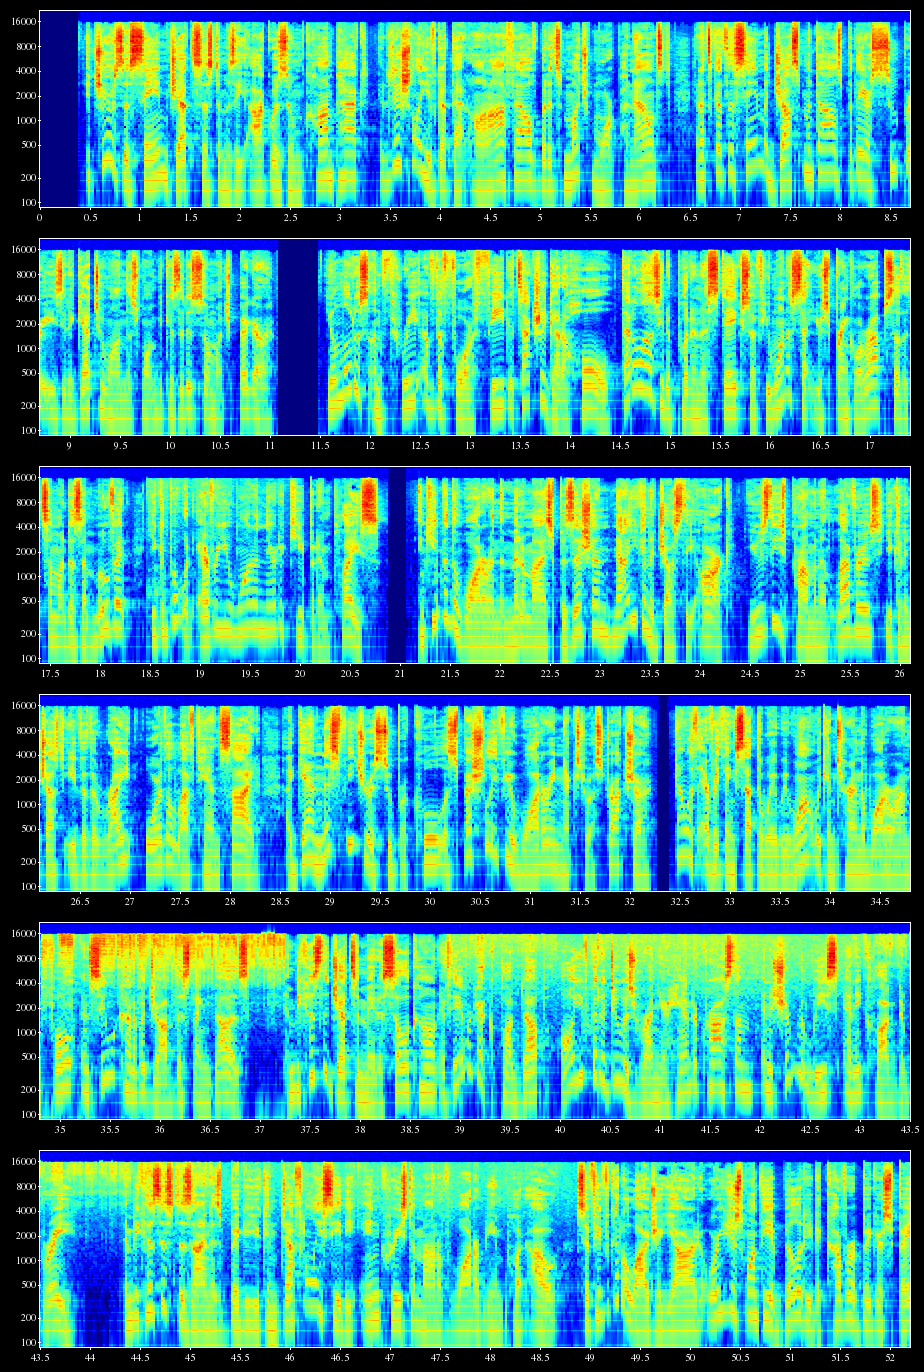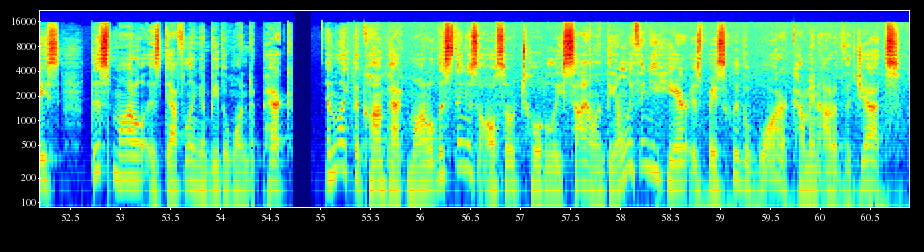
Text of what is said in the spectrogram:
It shares the same jet system as the AquaZoom Compact. Additionally, you've got that on-off valve, but it's much more pronounced, and it's got the same adjustment dials, but they are super easy to get to on this one because it is so much bigger. You'll notice on three of the four feet, it's actually got a hole. That allows you to put in a stake, so if you want to set your sprinkler up so that someone doesn't move it, you can put whatever you want in there to keep it in place. And keeping the water in the minimized position, now you can adjust the arc. Use these prominent levers, you can adjust either the right or the left hand side. Again, this feature is super cool, especially if you're watering next to a structure. Now with everything set the way we want, we can turn the water on full and see what kind of a job this thing does. And because the jets are made of silicone, if they ever get plugged up, all you've got to do is run your hand across them and it should release any clogged debris. And because this design is bigger, you can definitely see the increased amount of water being put out. So if you've got a larger yard or you just want the ability to cover a bigger space, this model is definitely going to be the one to pick. And like the compact model, this thing is also totally silent. The only thing you hear is basically the water coming out of the jets.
